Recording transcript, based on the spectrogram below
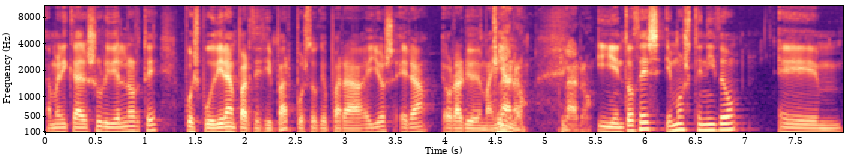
América del Sur y del Norte, pues pudieran participar, puesto que para ellos era horario de mañana. Claro, claro. Y entonces hemos tenido Em,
